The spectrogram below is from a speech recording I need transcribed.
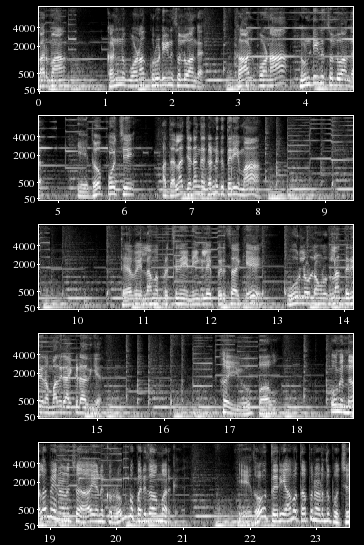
பர்மா கண்ணு போனா குருடின்னு சொல்லுவாங்க கால் போனா நுண்டின்னு சொல்லுவாங்க. ஏதோ போச்சு அதெல்லாம் ஜனங்க கண்ணுக்கு தெரியுமா? தேவையில்லாம பிரச்சனையை நீங்களே பெருசாக்கி ஊர்ல உள்ளவங்களுக்கெல்லாம் தெரியற மாதிரி ஆக்கிடாதீங்க. ஐயோ பாவம். உங்க நிலைமைய நினைச்சா எனக்கு ரொம்ப பரிதாபமா இருக்கு. ஏதோ தெரியாம தப்பு நடந்து போச்சு.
